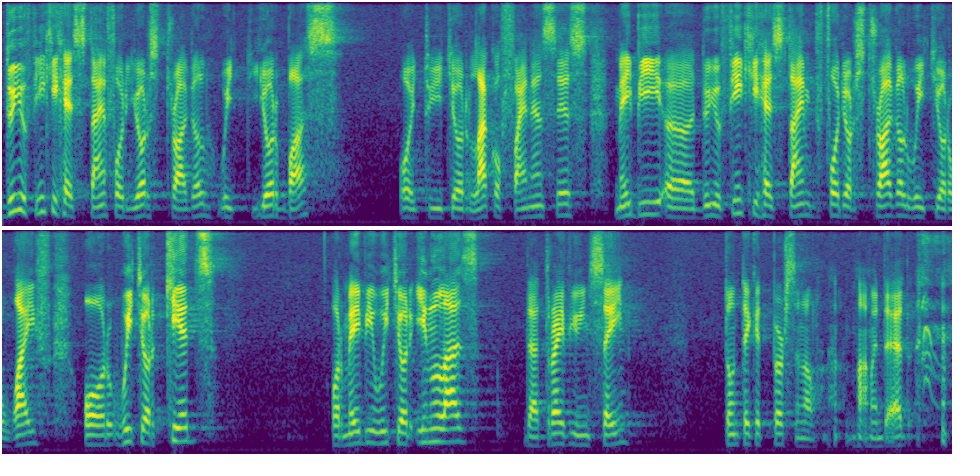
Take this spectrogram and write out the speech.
Do you think He has time for your struggle with your boss or to your lack of finances? Maybe uh, do you think He has time for your struggle with your wife or with your kids? Or maybe with your in laws that drive you insane? Don't take it personal, mom and dad.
